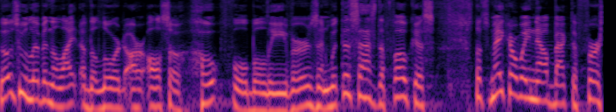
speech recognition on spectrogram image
those who live in the light of the Lord are also hopeful believers. And with this as the focus, let's make our way now back to 1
